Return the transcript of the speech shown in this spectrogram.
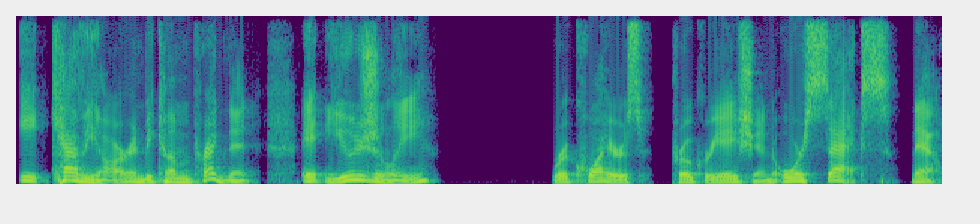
eat caviar and become pregnant. It usually requires procreation or sex. Now,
